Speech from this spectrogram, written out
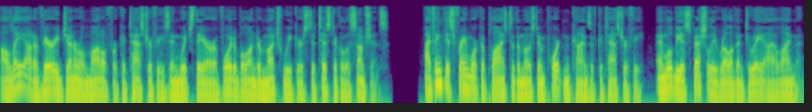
I'll lay out a very general model for catastrophes in which they are avoidable under much weaker statistical assumptions. I think this framework applies to the most important kinds of catastrophe, and will be especially relevant to AI alignment.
